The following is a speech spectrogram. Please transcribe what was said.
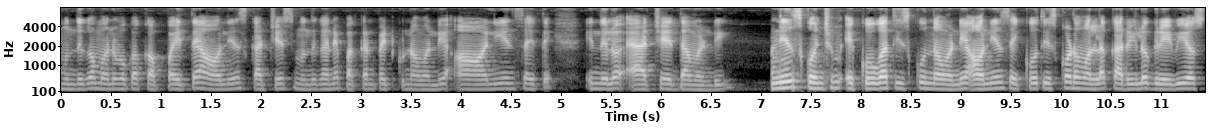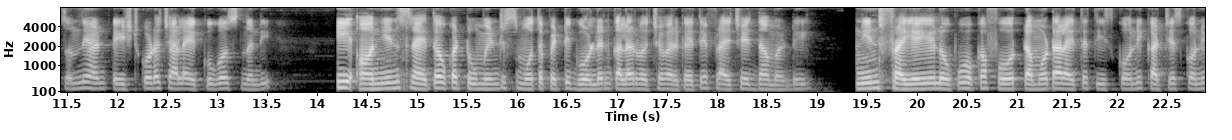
ముందుగా మనం ఒక కప్ అయితే ఆనియన్స్ కట్ చేసి ముందుగానే పక్కన పెట్టుకున్నామండి. ఆ ఆనియన్స్ అయితే ఇందులో యాడ్ చేద్దామండి. ఆనియన్స్ కొంచెం ఎక్కువగా తీసుకుందామండి. ఆనియన్స్ ఎక్కువ తీసుకోవడం వల్ల కర్రీలో గ్రేవీ వస్తుంది అండ్ టేస్ట్ కూడా చాలా ఎక్కువగా వస్తుందండి. ఈ ఆనియన్స్ని అయితే ఒక టూ మినిట్స్ మూత పెట్టి గోల్డెన్ కలర్ వచ్చే వరకు అయితే ఫ్రై చేద్దామండి. ఆనియన్స్ ఫ్రై అయ్యేలోపు ఒక ఫోర్ టమోటాలు అయితే తీసుకొని కట్ చేసుకొని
